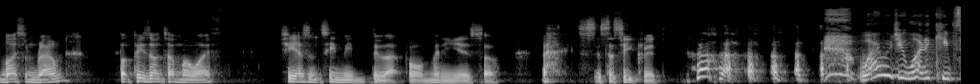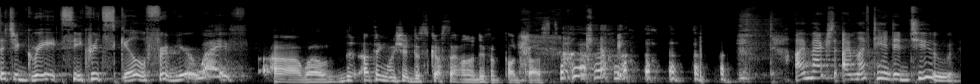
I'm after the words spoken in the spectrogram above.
nice and round. But please don't tell my wife. She hasn't seen me do that for many years, so it's, it's a secret. Why would you want to keep such a great secret skill from your wife? Ah, uh, well, I think we should discuss that on a different podcast. I'm actually I'm left-handed too.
